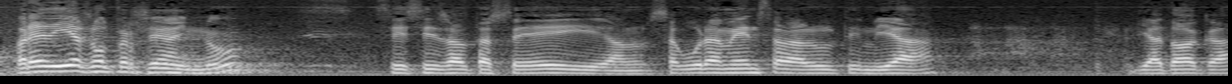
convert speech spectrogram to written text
El Freddy és el tercer any, no? Sí, sí, és el tercer i el, segurament serà l'últim ja. Ja toca.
